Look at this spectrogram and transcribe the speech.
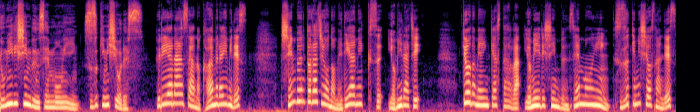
読売新聞専門委員鈴木美潮です。フリーアナウンサーの河村由美です。新聞とラジオのメディアミックス読みラジ。今日のメインキャスターは読売新聞専門委員鈴木美潮さんです。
